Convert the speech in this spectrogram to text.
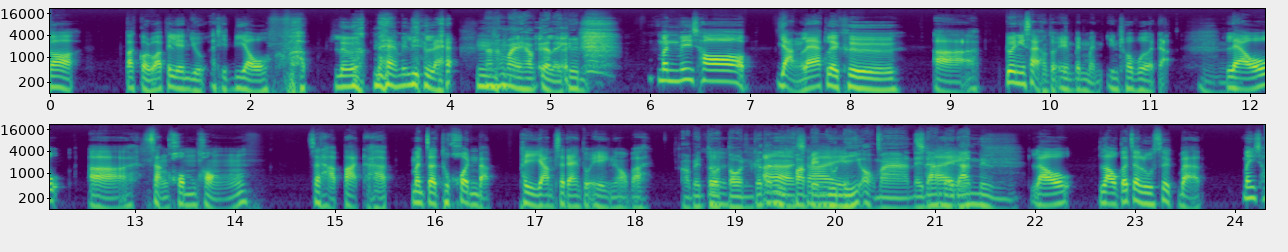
ก็ปรากฏว่าไปเรียนอยู่อาทิตย์เดียวแบบเลิกแม่ไม่เรียนแล้วแล้วทำไมครับเกิดอะไรขึ้น มันไม่ชอบอย่างแรกเลยคืออ่าด้วยนิสัยของตัวเองเป็นเหมือน introvert อะอืมแล้วอ่าสังคมของสถาปัตย์อะครับ มันจะทุกคนแบบ พยายามแสดงตัวเองเนกอะปะเอาเป็นตัวตนก็จะมีอ่าความเป็นใช่ยูนิคออกมาในด้านใช่ใดด้านหนึ่ง แล้วเราก็จะรู้สึกแบบไม่ช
